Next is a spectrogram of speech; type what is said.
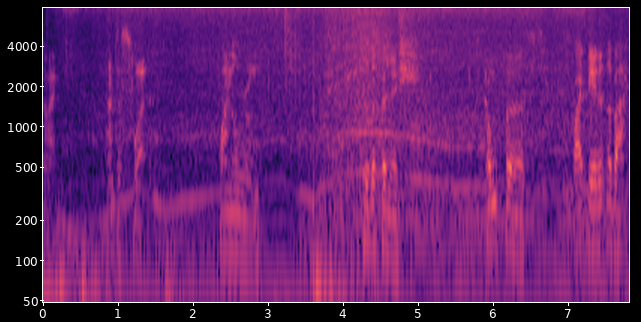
Alright, time to sweat. Final run. To the finish. To come first. Despite being at the back.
